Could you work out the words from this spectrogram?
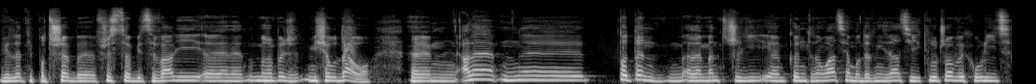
wieloletnie potrzeby. Wszyscy obiecywali, e, można powiedzieć, mi się udało. Ale mm, e, to ten element, czyli kontynuacja modernizacji kluczowych ulic,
